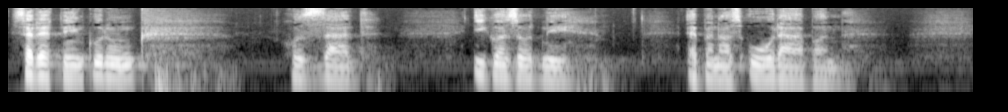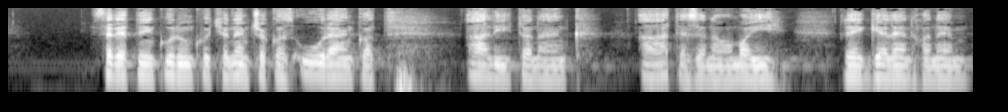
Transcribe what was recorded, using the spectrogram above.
Szeretnénk, Urunk, hozzád igazodni ebben az órában. Szeretnénk, Urunk, hogyha nem csak az óránkat állítanánk át ezen a mai reggelen, hanem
